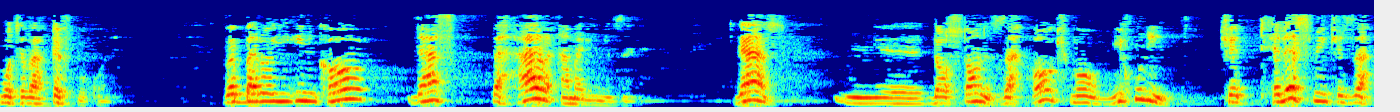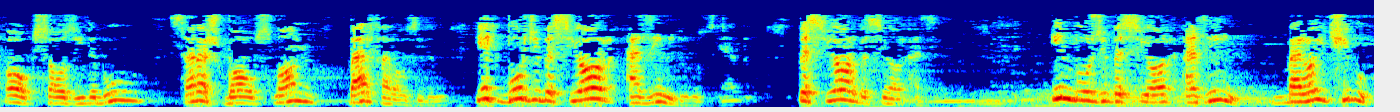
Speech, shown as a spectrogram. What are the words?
متوقف بکنه. و برای این کار دست به هر عملی می‌زنه. در داستان زحاک ما می‌خونیم که تلسمی که زحاک سازیده بود سرش با آسمان برفرازیده بود. یک برج بسیار عظیمی درست کرده بسیار بسیار عظیم. این برج بسیار عظیم برای چی بود؟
